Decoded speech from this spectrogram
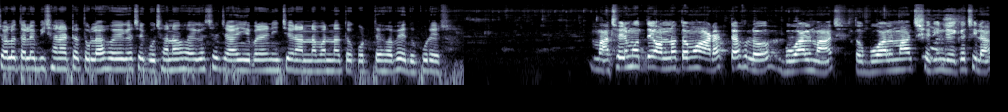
চলো তাহলে বিছানাটা তোলা হয়ে গেছে, গোছানো হয়ে গেছে, যাই, এবারে নিচে রান্নাবান্না তো করতে হবে দুপুরের। মাছের মধ্যে অন্যতম আর একটা হলো বোয়াল মাছ। তো বোয়াল মাছ সেদিন রেখেছিলাম,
